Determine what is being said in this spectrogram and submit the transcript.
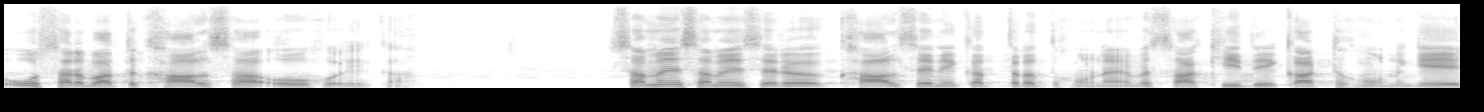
ਉਹ ਸਰਬੱਤ ਖਾਲਸਾ ਉਹ ਹੋਏਗਾ। ਸਮੇਂ-ਸਮੇਂ ਸਿਰ ਖਾਲਸੇ ਨੇ ਇਕੱਤਰਤ ਹੋਣਾ ਹੈ, ਵਿਸਾਖੀ ਦੇ ਇਕੱਠ ਹੋਣਗੇ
